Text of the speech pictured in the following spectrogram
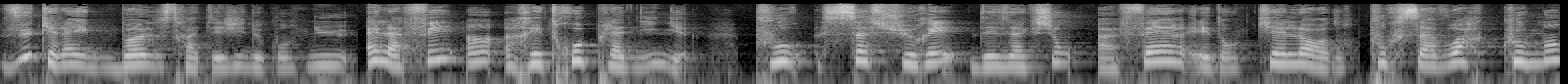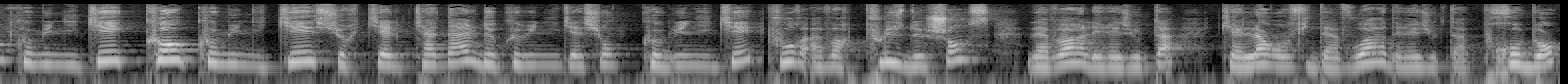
Vu qu'elle a une bonne stratégie de contenu, elle a fait un rétro-planning pour s'assurer des actions à faire et dans quel ordre, pour savoir comment communiquer, quand communiquer, sur quel canal de communication communiquer, pour avoir plus de chances d'avoir les résultats qu'elle a envie d'avoir, des résultats probants,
